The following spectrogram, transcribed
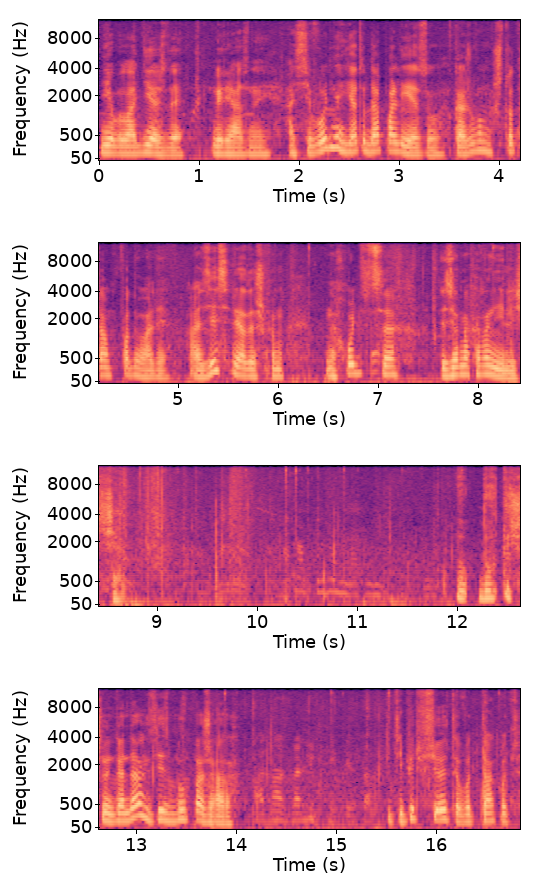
не было одежды грязной. А сегодня я туда полезу. Покажу вам, что там в подвале. А здесь рядышком находится зернохранилище. В 2000-х годах здесь был пожар. И теперь все это вот так вот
